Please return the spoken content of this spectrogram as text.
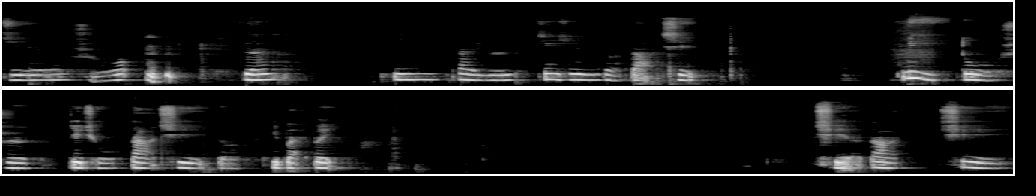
结舌，原因在于金星的大气密度是地球大气的一百倍。且大气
